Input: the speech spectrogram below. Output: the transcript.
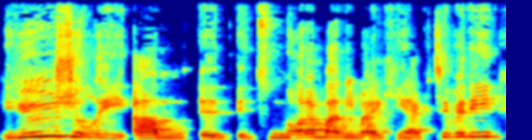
usually um, it, it's not a money making activity.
